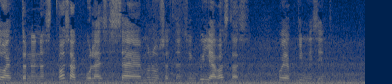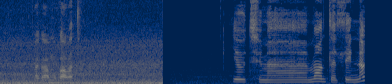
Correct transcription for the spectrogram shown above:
toetan ennast vasakule, siis see mõnusalt on siin külje vastas, hoiab kinni sind. väga mugavad. jõudsime maanteelt linna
